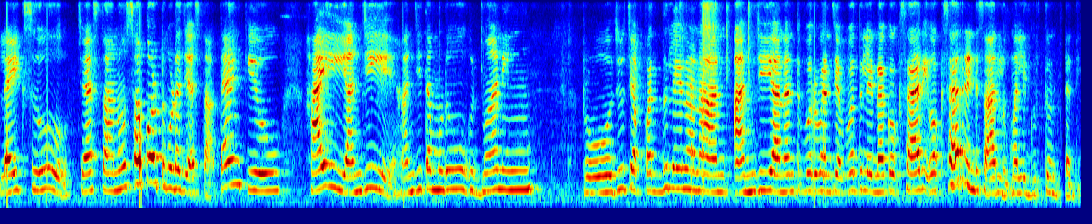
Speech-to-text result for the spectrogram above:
లైక్స్ చేస్తాను సపోర్ట్ కూడా చేస్తా. Thank you. Hi Anji. Anji తమ్ముడు గుడ్ మార్నింగ్. రోజు చెప్పొద్దులే నా అంజీ అనంతపురం అని చెప్పొద్దులే. నాకు ఒకసారి ఒకసారి రెండు సార్లు మళ్ళీ గుర్తుంటుంది.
